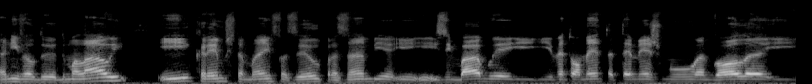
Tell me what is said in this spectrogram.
a nível de, de, Malawi e queremos também fazê-lo para Zâmbia e, e Zimbábue e, e, eventualmente até mesmo Angola e,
